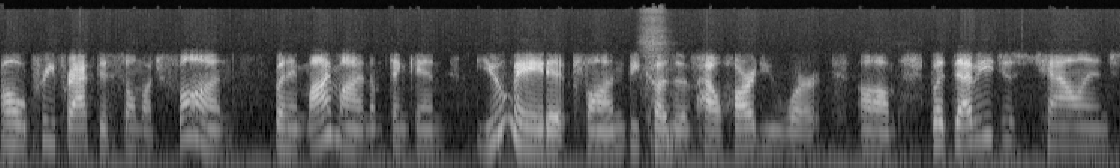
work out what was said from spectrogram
oh pre-practice so much fun, but in my mind I'm thinking you made it fun because of how hard you worked. Um, but Debbie just challenged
